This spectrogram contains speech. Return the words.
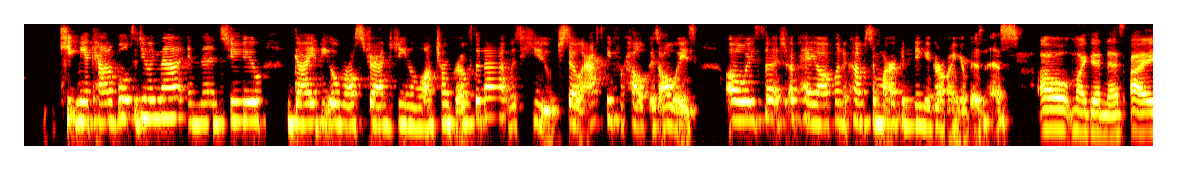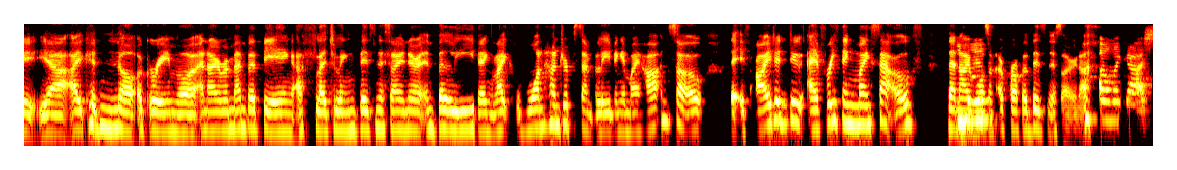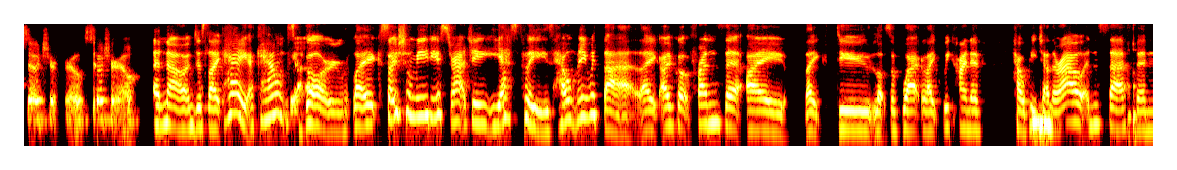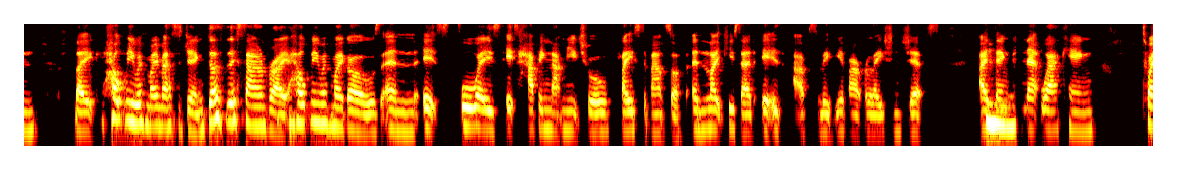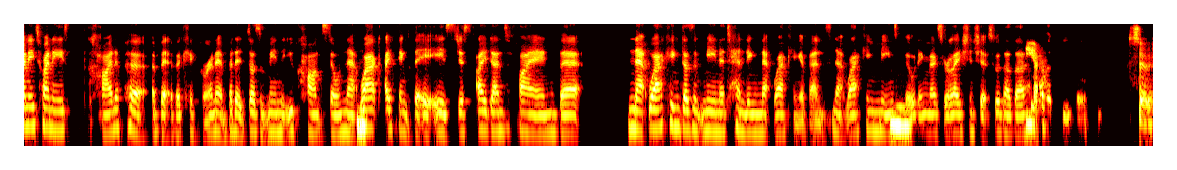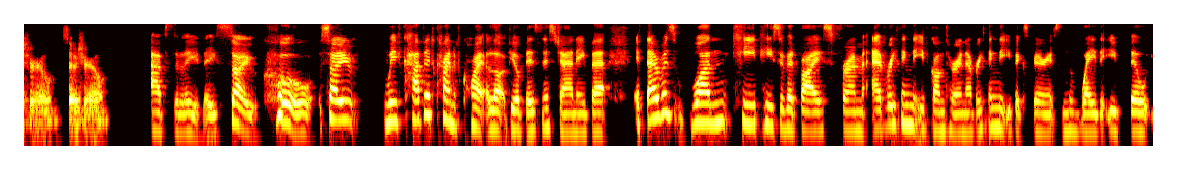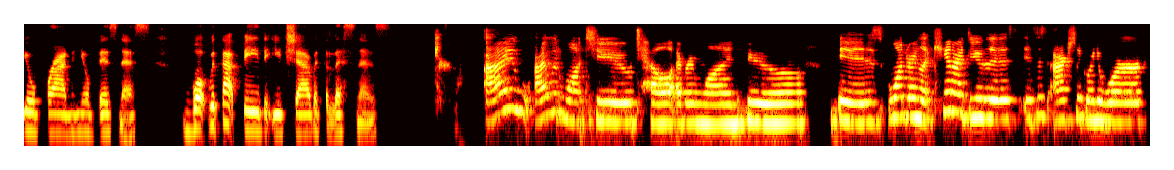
keep me accountable to doing that and then to guide the overall strategy and the long-term growth of that was huge. So asking for help is always always such a payoff when it comes to marketing and growing your business. Oh my goodness. I, yeah, I could not agree more. And I remember being a fledgling business owner and believing, like 100% believing in my heart and soul, that if I didn't do everything myself, then mm-hmm. I wasn't a proper business owner. Oh my gosh, so true. So true. And now I'm just like, hey, accounts yeah. go. Like social media strategy, yes, please help me with that. Like I've got friends that I like do lots of work. Like we kind of help each mm-hmm. other out and stuff and like help me with my messaging does this sound right help me with my goals and it's always it's having that mutual place to bounce off and like you said it is absolutely about relationships i mm-hmm. think networking 2020's kind of put a bit of a kicker in it but it doesn't mean that you can't still mm-hmm. network i think that it is just identifying that networking doesn't mean attending networking events networking means mm-hmm. building those relationships with other, yeah. other people so true. So true. Absolutely. So cool. So we've covered kind of quite a lot of your business journey, but if there was one key piece of advice from everything that you've gone through and everything that you've experienced and the way that you've built your brand and your business, what would that be that you'd share with the listeners? I I would want to tell everyone who is wondering like can I do this? Is this actually going to work?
